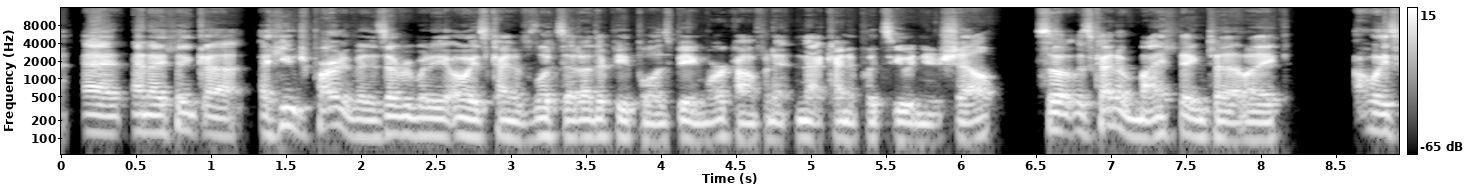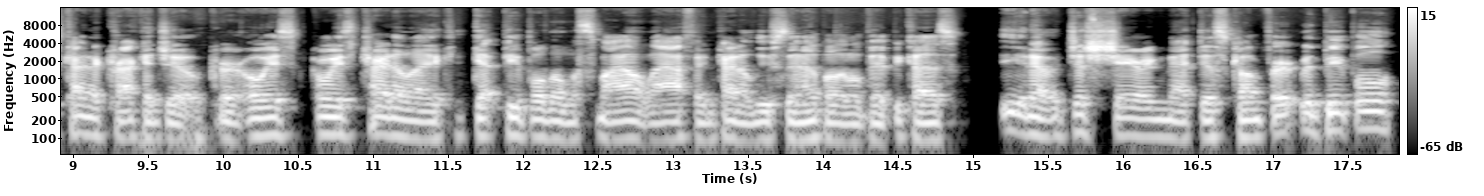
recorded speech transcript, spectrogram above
and and I think uh, a huge part of it is everybody always kind of looks at other people as being more confident, and that kind of puts you in your shell. So it was kind of my thing to like always kind of crack a joke or always always try to like get people to smile, laugh, and kind of loosen up a little bit because you know just sharing that discomfort with people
